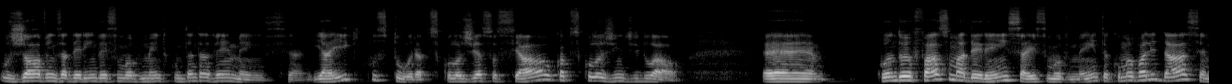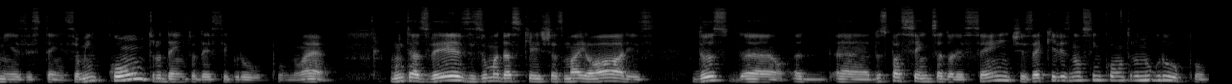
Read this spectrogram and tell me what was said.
os jovens aderindo a esse movimento com tanta veemência? E aí que costura a psicologia social com a psicologia individual. É, quando eu faço uma aderência a esse movimento, é como eu validasse a minha existência. Eu me encontro dentro desse grupo, não é? Muitas vezes, uma das queixas maiores dos, uh, uh, dos pacientes adolescentes é que eles não se encontram no grupo.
